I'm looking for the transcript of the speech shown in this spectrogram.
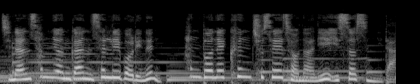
지난 3년간 셀리버리는 한 번의 큰 추세 전환이 있었습니다.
